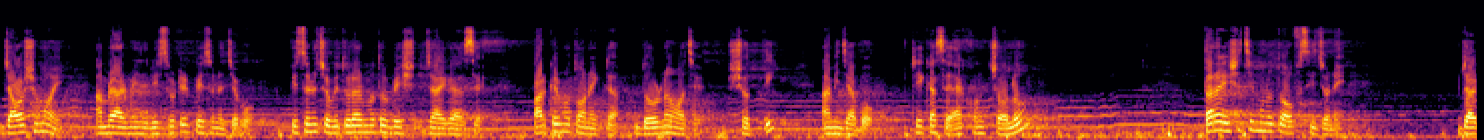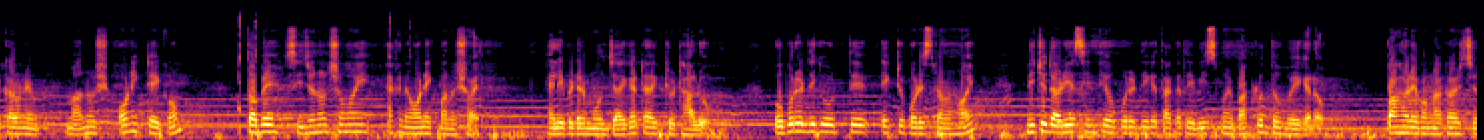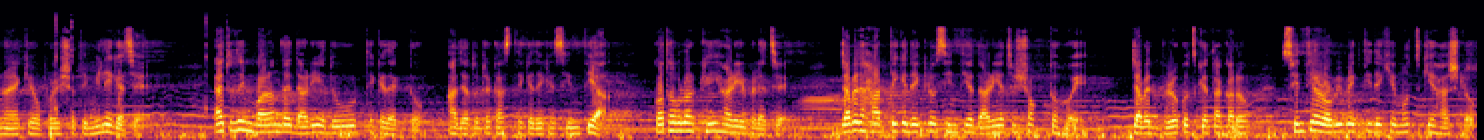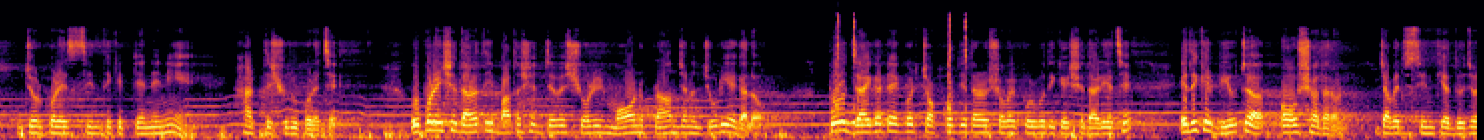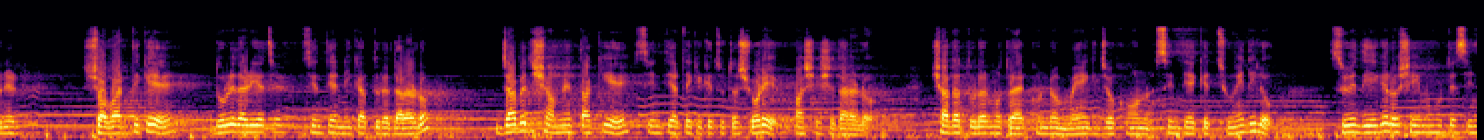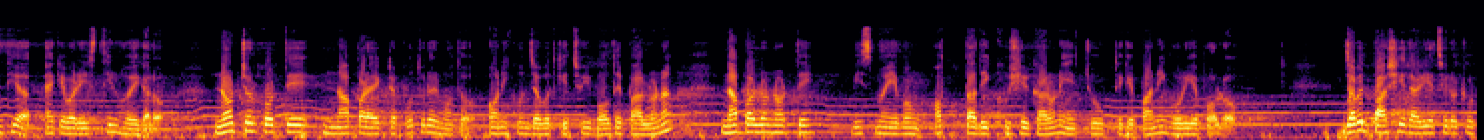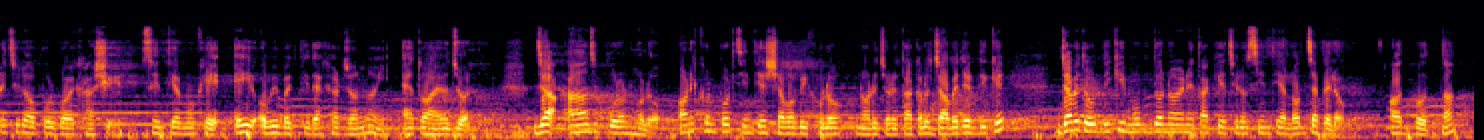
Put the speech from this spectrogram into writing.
যাওয়ার সময় আমরা আর্মি রিসোর্টের পেছনে যাব। পেছনে ছবি তোলার মতো বেশ জায়গা আছে। পার্কের মতো অনেকটা দৌড়নাও আছে। সত্যি? আমি যাব। ঠিক আছে, এখন চলো। তারা এসেছে মূলত অফ সিজনে যার কারণে মানুষ অনেকটাই কম। তবে সিজনাল সময় এখানে অনেক মানুষ হয়। হেলিপ্যাডের মূল জায়গাটা একটু ঢালু। উপরের দিকে উঠতে একটু পরিশ্রম হয়। নিচে দাঁড়িয়ে সিনথিয়া উপরের দিকে তাকাতে বিস্ময় বাক্রুদ্ধ হয়ে গেল। পাহাড় এবং আকাশ যেন একে অপরের সাথে মিলে গেছে। এতদিন বারান্দায় দাঁড়িয়ে দূর থেকে দেখতো। আজ এতটা কাছ থেকে দেখে সিনথিয়া কথা বলার খেই হারিয়ে ফেলেছে। জাবেদ হাত থেকে দেখল সিনথিয়া দাঁড়িয়ে আছে শক্ত হয়ে। জাবেদ ব্রোকোজকে তাকালো। সিনথিয়ার অভিব্যক্তি দেখে মুচকি হাসলো। জোর করে সিনথিকে টেনে নিয়ে হাঁটতে শুরু করেছে। উপরে এসে দাঁড়াতেই বাতাসের দেবের শরীর, মন, প্রাণ যেন জড়িয়ে গেল। পুরো জায়গাটা একবার চক্কর দিয়ে তারা সবাই পূর্ব দিকে এসে দাঁড়িয়েছে। এদিকের ভিউটা অসাধারণ। জাবেদ সিনথিয়া দুজনের সবার দিকে দূরে দাঁড়িয়েছে। সিনথিয়া নিকাপ দূরে দাঁড়াল। জাবেদ সামনে তাকিয়ে সিনথিয়ার থেকে কিছুটা সরে পাশে এসে দাঁড়াল। সাদা তুলার মতো একখণ্ড মেঘ যখন সিনথিয়াকে ছুঁয়ে দিল, ছুঁয়ে দিয়ে গেল, সেই মুহূর্তে সিনথিয়া একেবারে স্থির হয়ে গেল। নড়চড় করতে না পারা একটা পুতুলের মতো। অনেকক্ষণ যাবৎ কিছুই বলতে পারল না। না পারল নড়তে বিস্ময় এবং অত্যাধিক খুশির কারণে চোখ থেকে পানি গড়িয়ে পড়ল। জাবেদ পাশে দাঁড়িয়েছিল ঠোঁটে ছিল অপূর্ব এক হাসি। সিনথিয়ার মুখে এই অভিব্যক্তি দেখার জন্যই এত আয়োজন, যা আজ পূরণ হলো। অনেকক্ষণ পর সিনথিয়া স্বাভাবিক হলো, নড়ে চড়ে তাকালো জাবেদের দিকে। জাবেদ ওর দিকেই মুগ্ধ নয়নে তাকিয়েছিল সিনথিয়া লজ্জা পেল। অদ্ভুত, না?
